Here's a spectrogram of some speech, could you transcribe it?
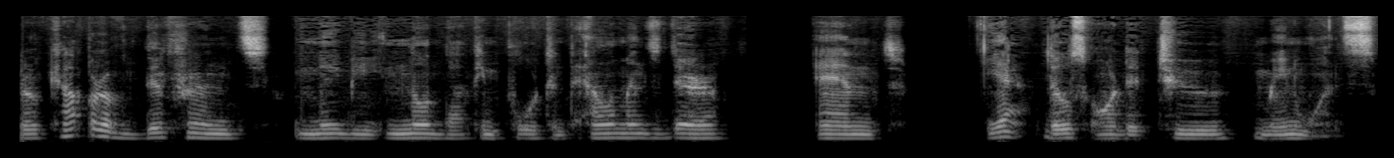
There are a couple of different, maybe not that important elements there. And yeah, those are the two main ones.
